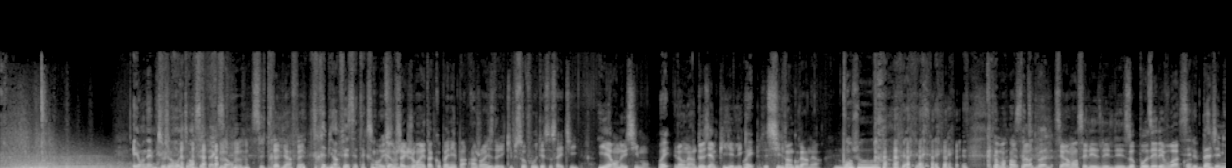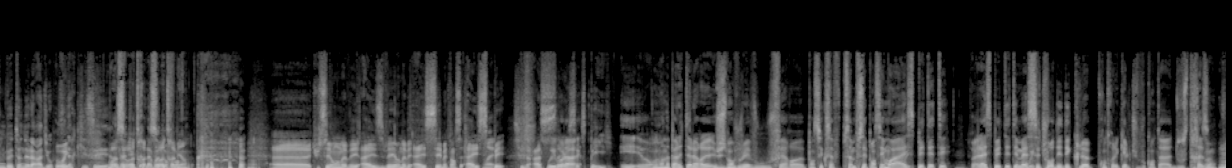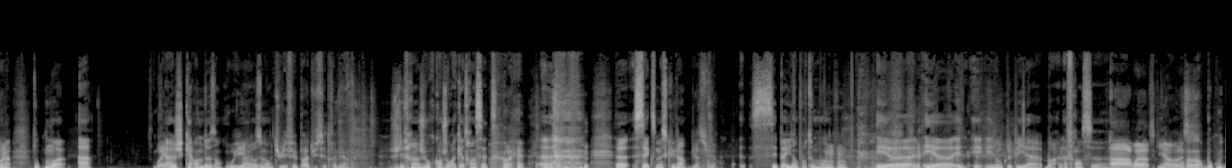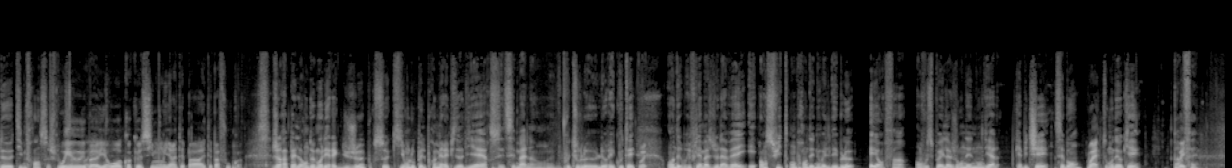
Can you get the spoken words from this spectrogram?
Et on aime toujours autant cet accent. C'est très bien Il fait. est très bien fait cet accent russe. Comme hein. chaque jour, on est accompagné par un journaliste de l'équipe SoFoot et Society. Hier, on a eu Simon. Oui. Et là, on a un deuxième pilier de l'équipe, Oui. c'est Sylvain Gouverneur. Bonjour. Comment ça va. C'est vraiment c'est les, les- les opposés des voix. C'est le Benjamin Button de la radio. Oui. C'est Bon, ça va la ça voix va très bien. Euh, tu sais, on avait ASV, on avait ASC, maintenant c'est ASP. Ouais. Sylvain, ASC, Oui, voilà. Et euh, on m'en a parlé tout à l'heure. Justement, je voulais vous faire euh, penser que ça, ça me faisait penser, moi, à SPTT. La SPTT Metz, Oui. c'est toujours des, des clubs contre lesquels tu joues quand tu as 12-13 ans. Mhm. Voilà. Donc moi, à Ouais. âge 42 ans, Oui. malheureusement. Tu les fais pas, tu sais très bien. Je les ferai un jour quand j'aurai 87. Ouais, Euh, euh, sexe masculin, bien sûr. C'est pas évident pour tout le monde. Mhm. Et, euh, et, euh, et, donc le pays, la, bon, la France, euh, Ah, voilà, parce qu'hier. On va avoir beaucoup de Team France, je pense. oui, hein. oui, bah, hier- oh, quoique Simon hier était pas, était pas fou, quoi. Je rappelle en deux mots les règles du jeu pour ceux qui ont loupé le premier épisode hier. C'est c'est mal, hein. vous pouvez toujours le, le réécouter. Oui. On débriefe les matchs de la veille et ensuite on prend des nouvelles des Bleus. Et enfin, on vous spoil la journée de mondial. Capiche, c'est bon? Ouais. Tout le monde est OK? Parfait.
